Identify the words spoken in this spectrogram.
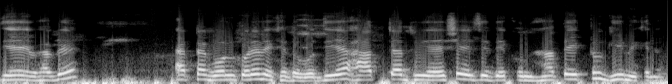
দিয়ে এভাবে একটা গোল করে রেখে দেবো। দিয়ে হাতটা ধুয়ে এসে এই যে দেখুন, হাতে একটু ঘি মেখে নেব।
